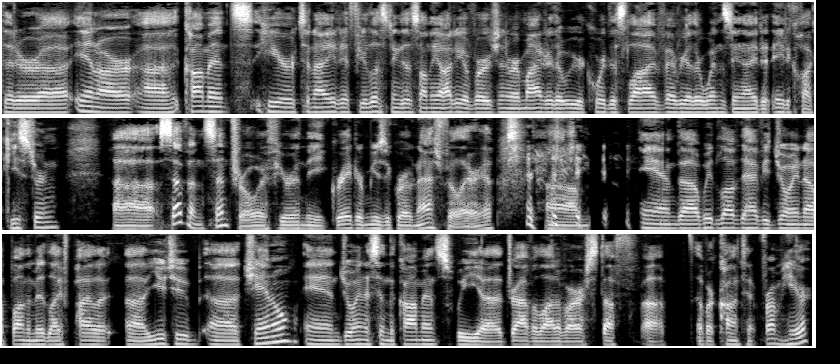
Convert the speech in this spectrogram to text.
that are uh, in our uh, comments here tonight. If you're listening to this on the audio version, a reminder that we record this live every other Wednesday night at 8 o'clock Eastern uh, 7 Central if you're in the greater Music Row, Nashville area. Um, and uh, we'd love to have you join up on the Midlife Pilot uh, YouTube uh, channel and join us in the comments. We uh, drive a lot of our stuff, uh, of our content from here.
